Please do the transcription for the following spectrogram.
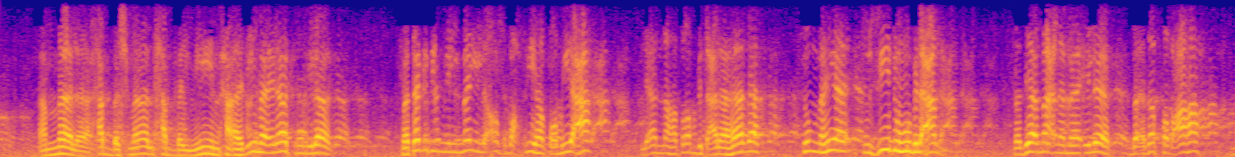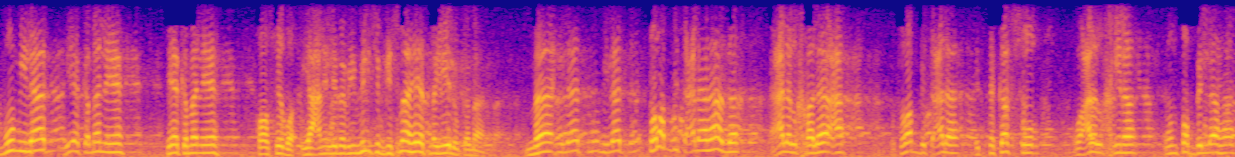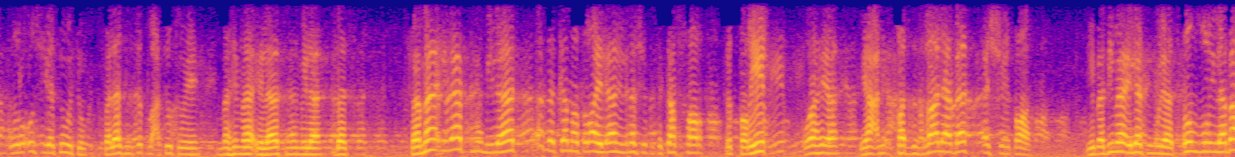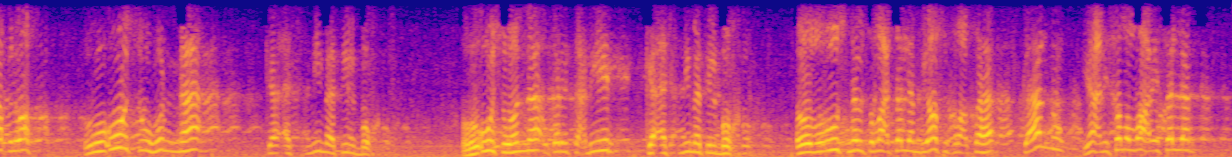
عمالة حبة شمال حبة يمين دي مائلات مميلات. فتجد إن الميل أصبح فيها طبيعة لأنها تربت على هذا ثم هي تزيده بالعمل. فده معنى مائلات بقى ده طبعها مميلات هي كمان إيه؟ هي كمان إيه؟ قاصدة. يعني اللي ما بيميلش في جسمها هي تميله كمان. مائلات مميلات تربت على هذا على الخلاعة وتربت على التكسر وعلى الخنا ونطبل لها ورؤوسها توتو فلازم تطلع توتو إيه ما هي مائلات مميلات بس فمائلات مميلات هذا كما تراه الآن اللي ماشية تتكسر في الطريق وهي يعني قد غلبت الشيطان. يبقى دي مائلات مميلات انظر إلى باقي الوصف. رؤوسهن كأسنمة البخت. رؤوسهن أكرر التعبير كأسنمة البخت. الرؤوس النبي صلى الله عليه وسلم بيصف رأسها كأنه يعني صلى الله عليه وسلم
